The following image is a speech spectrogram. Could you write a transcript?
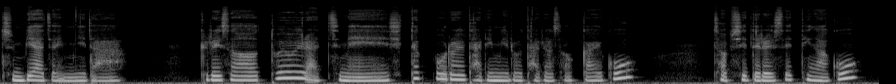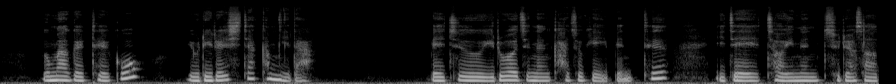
준비하자입니다. 그래서 토요일 아침에 식탁보를 다리미로 다려서 깔고 접시들을 세팅하고 음악을 틀고 요리를 시작합니다. 매주 이루어지는 가족의 이벤트, 이제 저희는 줄여서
